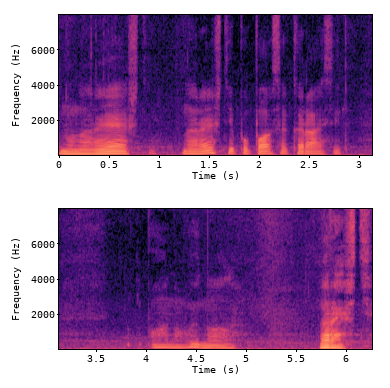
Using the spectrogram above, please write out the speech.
Ну нарешті, нарешті попався карасик. Пану вигнали. Нарешті.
